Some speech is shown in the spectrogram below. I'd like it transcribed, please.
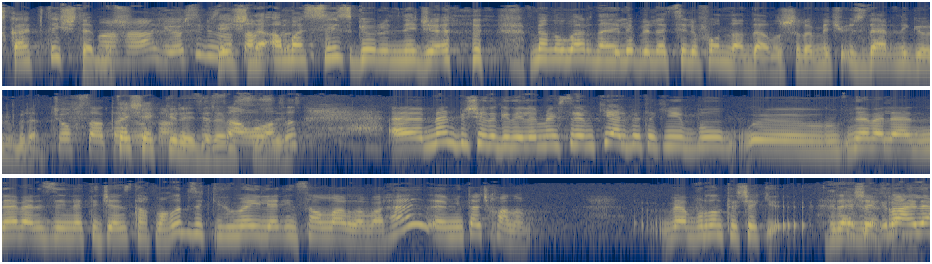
Skype-da işləmir. Aha, görürsünüz, biz Heç nə, amma siz görün necə mən onlarla elə belə telefonla danışıram, heç üzlərini görmürəm. Çox sağ ol Tamil Təşəkkür xanım. edirəm Siz sağ sizə. olasınız. Mən bir şey də qeyd eləmək istəyirəm ki, əlbəttə ki, bu ə, nəvələr, nəvənizi, nəticənizi tapmaqda bizə kömək edən insanlar da var, hə? Mintac xanım. Və buradan təşəkkür təşəkkür. Rəhlə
